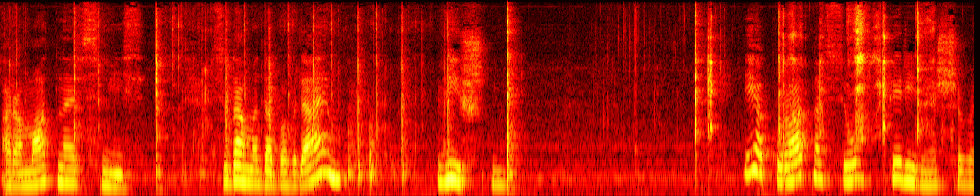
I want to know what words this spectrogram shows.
ароматная смесь. Сюда мы добавляем вишню. И аккуратно все перемешиваем.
